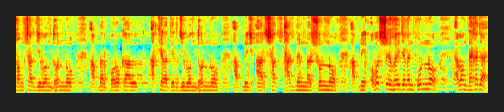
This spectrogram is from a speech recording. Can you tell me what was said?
সংসার জীবন ধন্য, আপনার পরকাল, আখেরাতের জীবন ধন্য, আপনি আর থাকবেন না শূন্য, আপনি অবশ্যই হয়ে যাবেন পূর্ণ এবং দেখা যায়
